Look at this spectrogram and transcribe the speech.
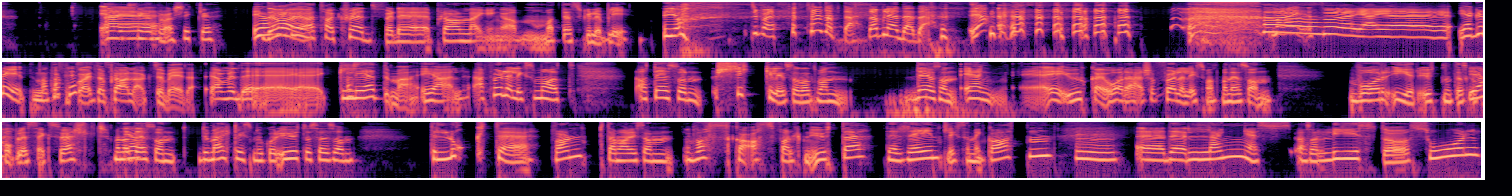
Jeg gleder meg skikkelig. Ja, det var jo, jeg tar cred for det planlegginga om at det skulle bli. Ja, du bare 30. Da ble det det. Ja. Nei, så jeg, eh, jeg gleder meg til Akkurat fest. som planlagt, ble det. Ja, men det gleder meg i hjel. Jeg føler liksom at, at det er sånn skikkelig sånn at man Det er jo sånn en, en uke i året her, så føler jeg liksom at man er sånn våryr uten at det skal Ja. kobles seksuelt. Men at Ja. det er sånn, du merker liksom du går ut, og så er det sånn Det lukter varmt. De har liksom vaska asfalten ute. Det er rent liksom i gaten. Mm. Eh, Det er lenge altså, lyst og sol.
